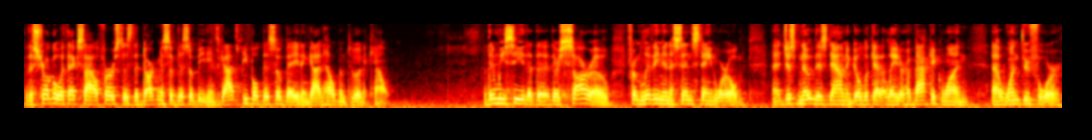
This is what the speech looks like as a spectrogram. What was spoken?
The struggle with exile first is the darkness of disobedience. God's people disobeyed, and God held them to an account. But then we see that the, there's sorrow from living in a sin stained world. Uh, just note this down and go look at it later. Habakkuk 1 uh, 1 through 4.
